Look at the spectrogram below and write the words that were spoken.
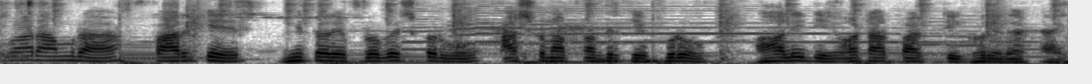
এবার আমরা পার্কের ভিতরে প্রবেশ করব। আসুন আপনাদেরকে পুরো হলিডে ওয়াটার পার্কটি ঘুরে দেখাই।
